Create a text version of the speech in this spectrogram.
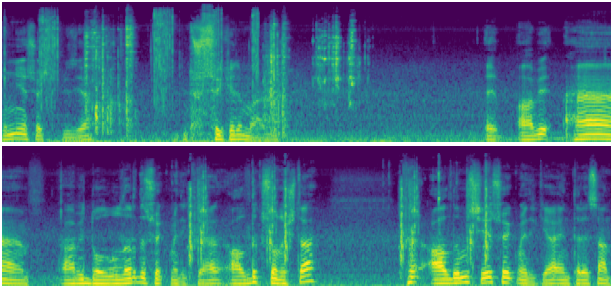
Bunu niye söktük biz ya? Dur sökelim bari. E, abi ha abi dolguları da sökmedik ya. Aldık sonuçta. Aldığımız şeyi sökmedik ya. Enteresan.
